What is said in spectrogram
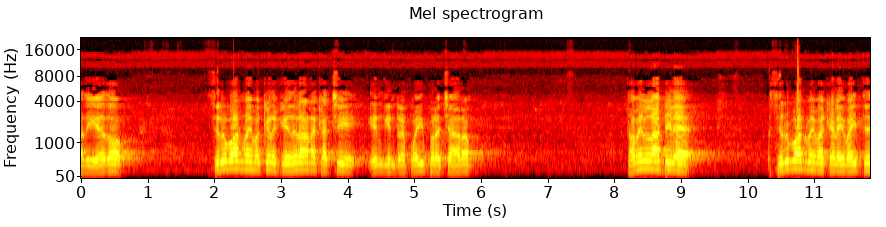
அது ஏதோ சிறுபான்மை மக்களுக்கு எதிரான கட்சி என்கின்ற பொய் பிரச்சாரம் தமிழ்நாட்டிலே சிறுபான்மை மக்களை வைத்து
